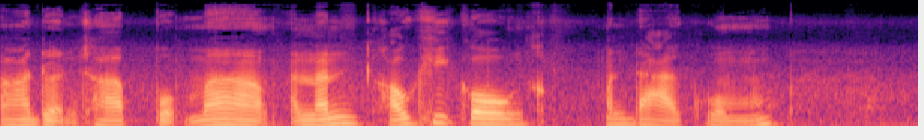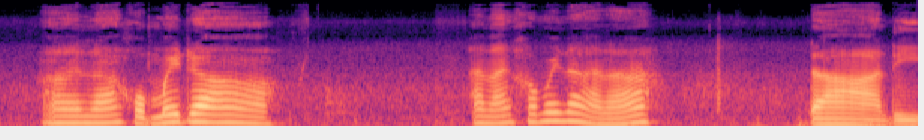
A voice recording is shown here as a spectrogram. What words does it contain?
อาเดือนครับ ผมว่าอันนั้นเขาขี้โกง มันด่าผมอะไรนะ ผมไม่ด่า อันนั้นเขาไม่ด่านะ ด่าดิ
